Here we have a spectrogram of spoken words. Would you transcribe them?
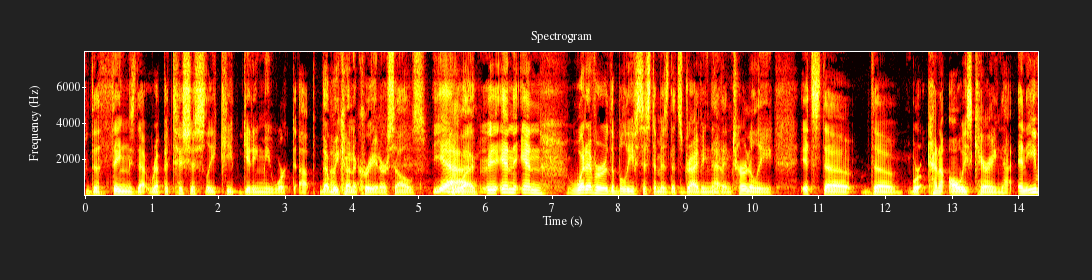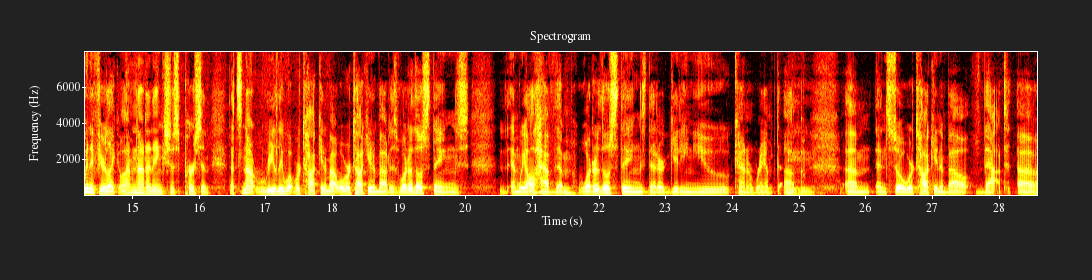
the things that repetitiously keep getting me worked up That we kind of create ourselves. yeah, and and whatever the belief system is that's driving that internally, it's the the we're kind of always carrying that. And even if you're like, "Well, I'm not an anxious person," that's not really what we're talking about. What we're talking about is what are those things, and we all have them. What are those things that are getting you kind of ramped up? Um, and so we're talking about that, uh,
